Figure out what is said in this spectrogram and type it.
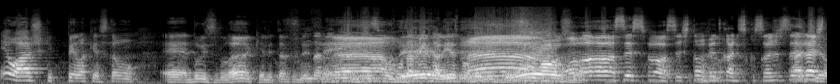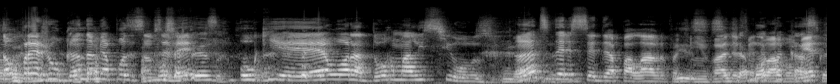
Eu acho que pela questão é, do Islã, que ele tanto defende, Fundamentalismo o fundamentalismo Não, vocês estão vendo com a discussão, vocês já estão pré-julgando a minha posição. Você vê o que é o orador malicioso. Antes dele ceder a palavra para quem vai defender o argumento,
